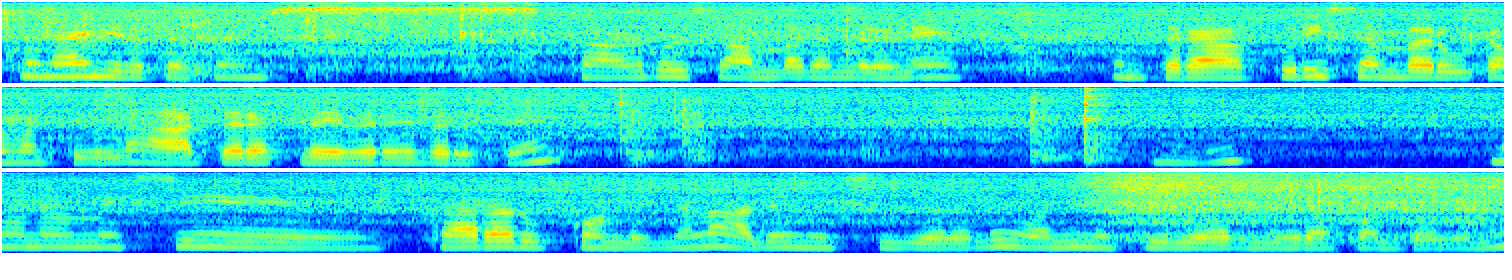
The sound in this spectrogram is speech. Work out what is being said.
ಚೆನ್ನಾಗಿರುತ್ತೆ ಫ್ರೆಂಡ್ಸ್ ಕಾಳುಗಳು ಸಾಂಬಾರು ಅಂದ್ರೇ ಒಂಥರ ಕುರಿ ಸಾಂಬಾರು ಊಟ ಮಾಡ್ತೀವಲ್ಲ, ಆ ಥರ ಫ್ಲೇವರೇ ಬರುತ್ತೆ. ನಾನು ಮಿಕ್ಸಿ ಖಾರ ರುಬ್ಕೊಂಡಿದ್ನಲ್ಲ, ಅದೇ ಮಿಕ್ಸಿ ಜಾರಲ್ಲಿ ಒಂದು ಮಿಕ್ಸಿ ಜಾರ್ ನೀರು ಹಾಕ್ಕೊತಾ ಇದ್ದೀನಿ.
